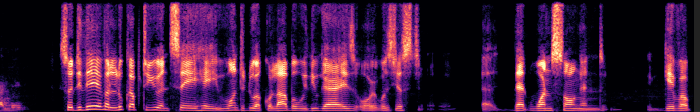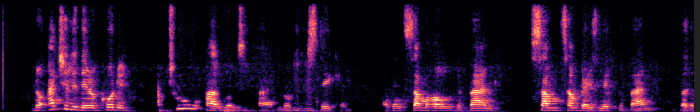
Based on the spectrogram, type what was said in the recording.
and they, So, did they ever look up to you and say, "Hey, we want to do a collabo with you guys," or it was just uh, that one song and gave up? no, actually they recorded two albums, if I am not Mhm. mistaken. And then somehow the band, some some guys left the band, but the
